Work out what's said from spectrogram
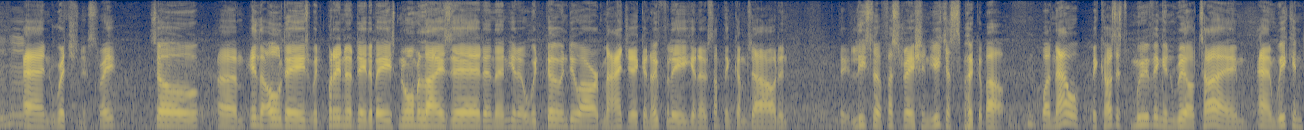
Mhm. and richness, right? So um, in the old days, we'd put in a database, normalize it, and then you know we'd go and do our magic, and hopefully you know something comes out, and the Lisa frustration you just spoke about. well, now because it's moving in real time, and we can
